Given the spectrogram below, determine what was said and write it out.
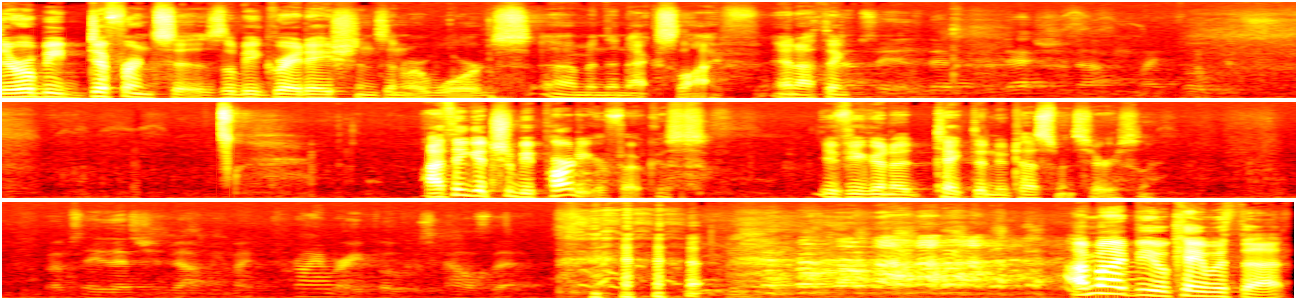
there will be differences. There'll be gradations in rewards um, in the next life, and I think. I think it should be part of your focus if you're going to take the New Testament seriously. I'm saying that should not be my primary focus. How is that? I might be okay with that.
